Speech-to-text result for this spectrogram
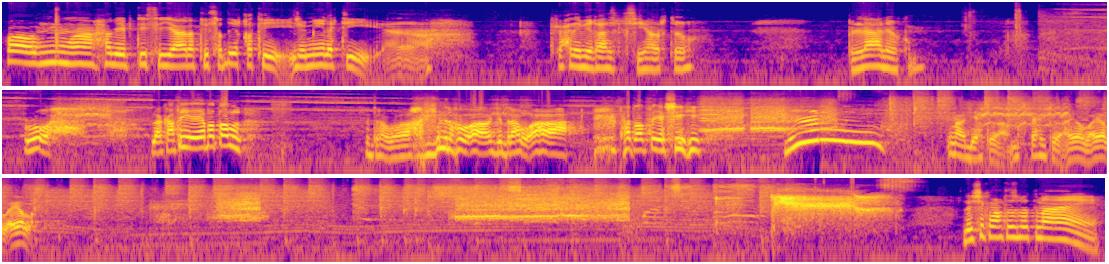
wow حبيبتي سيارتي صديقتي جميلتي. آه. في حدا بيغازل سيارته؟ بالله عليكم. روح. لك اعطيه يا بطل. قد رواح قد رواح قد رواح لا تعطيه شيء ما بدي احكي مستحيل توقع يلا يلا يلا. ليش ما تزبط معي؟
